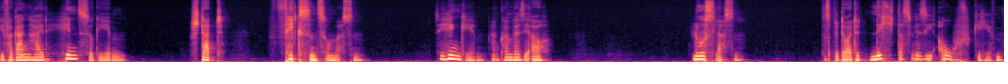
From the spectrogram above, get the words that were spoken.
die Vergangenheit hinzugeben, statt fixen zu müssen, sie hingeben, dann können wir sie auch loslassen. Das bedeutet nicht, dass wir sie aufgeben.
